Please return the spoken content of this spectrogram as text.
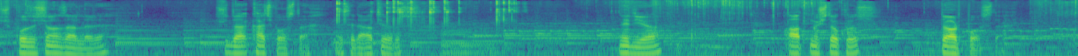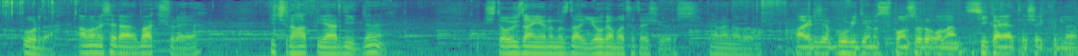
Şu pozisyon zarları. Şu da kaç posta? Mesela atıyoruz. Ne diyor? 69 4 posta. Burada. Ama mesela bak şuraya. Hiç rahat bir yer değil değil mi? İşte o yüzden yanımızda yoga matı taşıyoruz. Hemen alalım. Ayrıca bu videonun sponsoru olan Sika'ya teşekkürler.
